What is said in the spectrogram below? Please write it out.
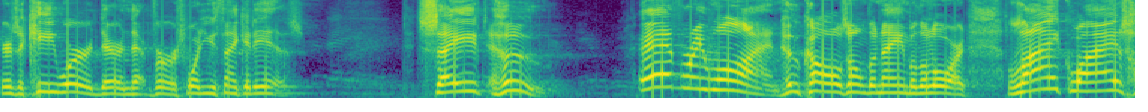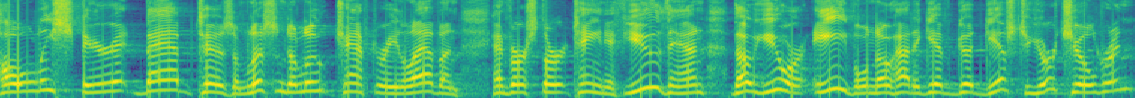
There's a key word there in that verse. What do you think it is? Saved who? Everyone who calls on the name of the Lord. Likewise, Holy Spirit baptism. Listen to Luke chapter 11 and verse 13. If you then, though you are evil, know how to give good gifts to your children,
